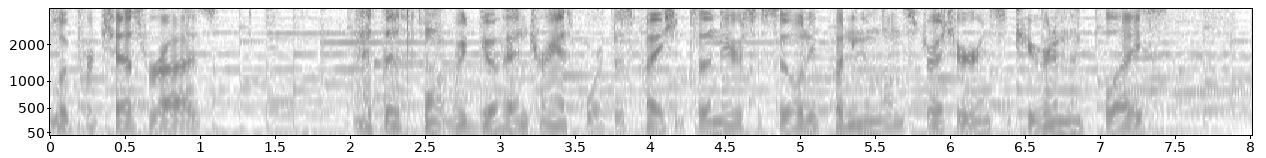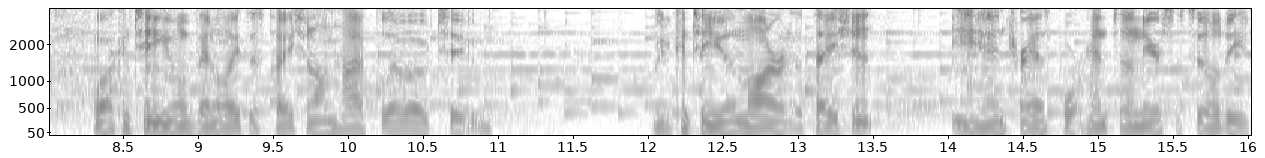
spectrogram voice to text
look for chest rise. At this point, we'd go ahead and transport this patient to the nearest facility, putting him on the stretcher and securing him in place, while continuing to ventilate this patient on high flow O2. We'd continue to monitor the patient and transport him to the nearest facility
